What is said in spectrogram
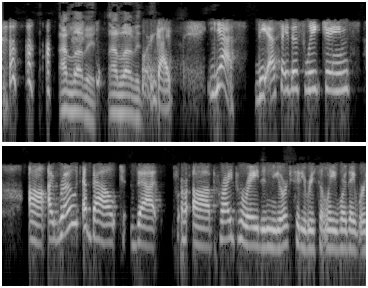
I love it. I love it. Poor guy. Yes, the essay this week, James. Uh, I wrote about that uh, Pride Parade in New York City recently, where they were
